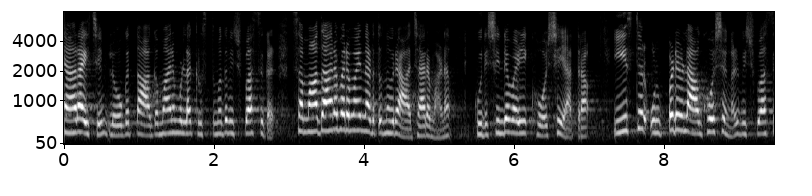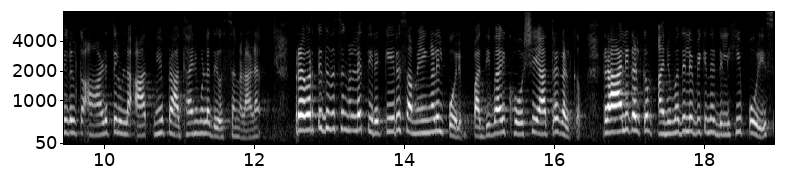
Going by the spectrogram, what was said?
ഞായറാഴ്ചയും ലോകത്താകമാനമുള്ള ക്രിസ്തുമത വിശ്വാസികൾ സമാധാനപരമായി നടത്തുന്ന ഒരു ആചാരമാണ് കുരിശിന്റെ വഴി ഘോഷയാത്ര. ഈസ്റ്റർ ഉൾപ്പെടെയുള്ള ആഘോഷങ്ങൾ വിശ്വാസികൾക്ക് ആഴത്തിലുള്ള ആത്മീയ പ്രാധാന്യമുള്ള ദിവസങ്ങളാണ്. പ്രവൃത്തി ദിവസങ്ങളിലെ തിരക്കേറിയ സമയങ്ങളിൽ പോലും പതിവായി ഘോഷയാത്രകൾക്കും റാലികൾക്കും അനുമതി ലഭിക്കുന്ന ഡൽഹി പോലീസ്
